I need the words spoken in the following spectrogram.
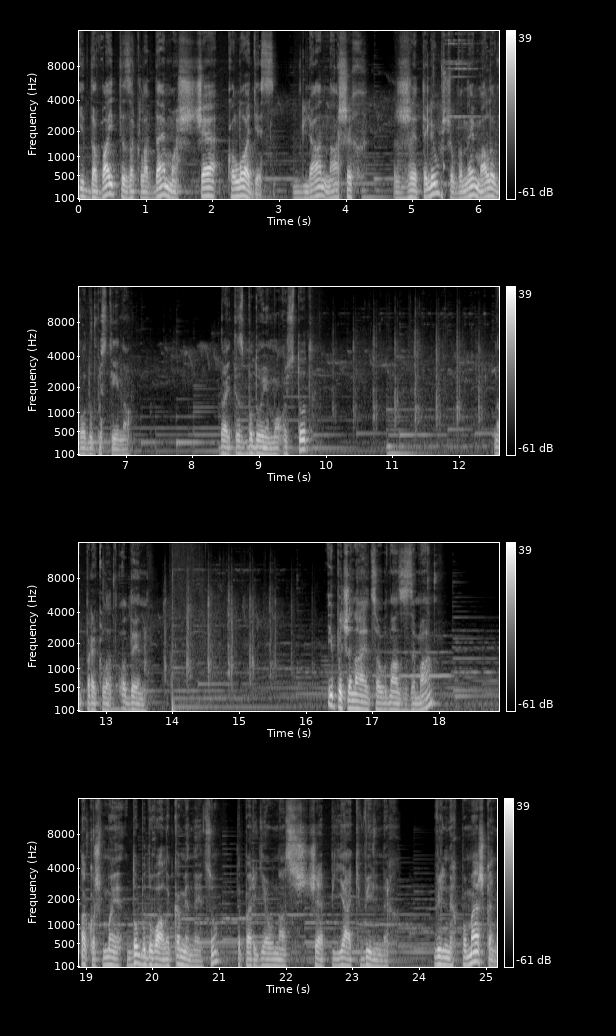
І давайте закладемо ще колодязь для наших жителів, щоб вони мали воду постійно. Давайте збудуємо ось тут. Наприклад, один. І починається у нас зима. Також ми добудували кам'яницю. Тепер є у нас ще 5 вільних, вільних помешкань.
